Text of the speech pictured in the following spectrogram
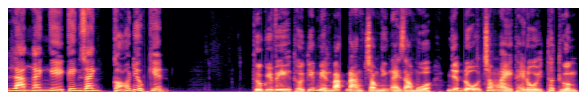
là ngành nghề kinh doanh có điều kiện. Thưa quý vị, thời tiết miền Bắc đang trong những ngày giao mùa, nhiệt độ trong ngày thay đổi thất thường,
